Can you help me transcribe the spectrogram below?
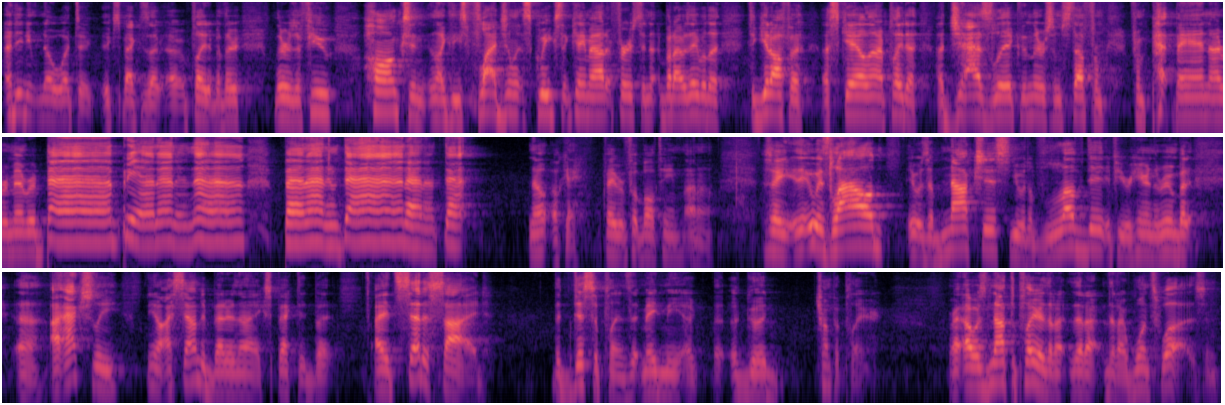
I didn't even know what to expect as I, I played it, but there, there was a few honks and like these flagellant squeaks that came out at first, and, but I was able to, to get off a, a scale, and I played a, a, jazz lick. Then there was some stuff from, from Pep Band, I remember. No, okay. Favorite football team? I don't know. So it was loud, it was obnoxious. You would have loved it if you were here in the room. But uh, I actually, you know, I sounded better than I expected. But I had set aside the disciplines that made me a, a good trumpet player. Right? I was not the player that I, that I, that I once was. And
